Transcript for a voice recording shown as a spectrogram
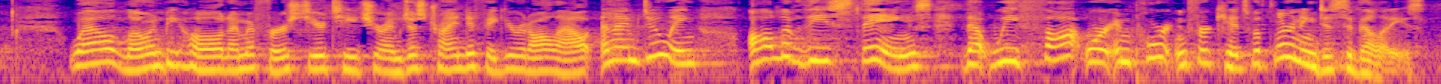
Well, lo and behold, I'm a first year teacher. I'm just trying to figure it all out. And I'm doing all of these things that we thought were important for kids with learning disabilities.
